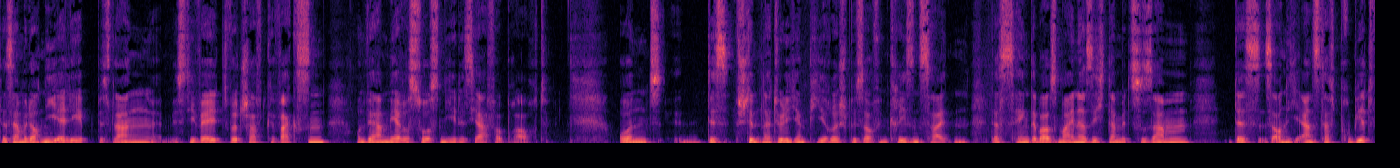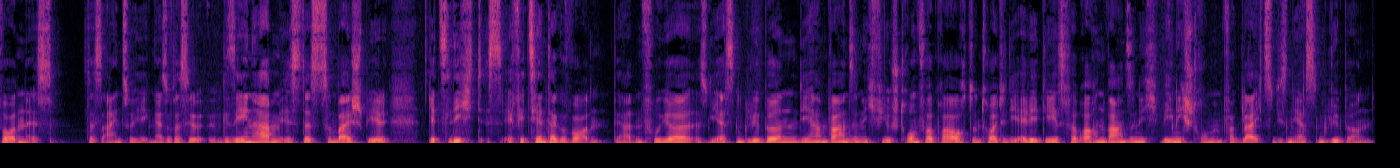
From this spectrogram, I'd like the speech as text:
das haben wir doch nie erlebt. Bislang ist die Weltwirtschaft gewachsen und wir haben mehr Ressourcen jedes Jahr verbraucht. Und das stimmt natürlich empirisch, bis auf in Krisenzeiten. Das hängt aber aus meiner Sicht damit zusammen, dass es auch nicht ernsthaft probiert worden ist. Das einzuhegen. Also was wir gesehen haben, ist, dass zum Beispiel jetzt Licht ist effizienter geworden. Wir hatten früher, also die ersten Glühbirnen, die haben wahnsinnig viel Strom verbraucht und heute die LEDs verbrauchen wahnsinnig wenig Strom im Vergleich zu diesen ersten Glühbirnen.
